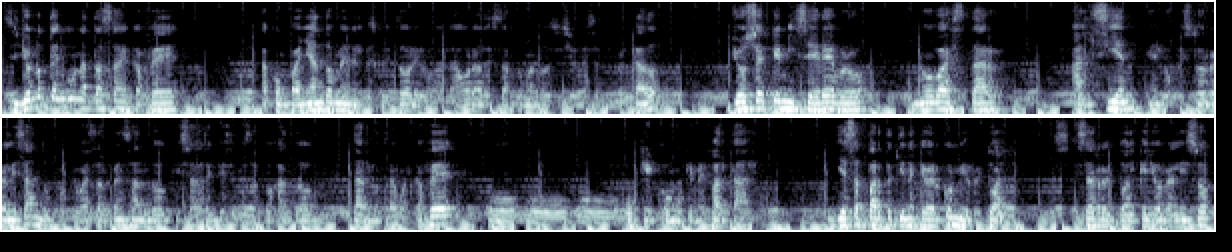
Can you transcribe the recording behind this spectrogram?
Si yo no tengo una taza de café acompañándome en el escritorio a la hora de estar tomando decisiones en el mercado, yo sé que mi cerebro no va a estar al 100 en lo que estoy realizando, porque va a estar pensando quizás en que se me está antojando darle un trago al café o, que como que me falta algo. Y esa parte tiene que ver con mi ritual, es, el ritual que yo realizo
